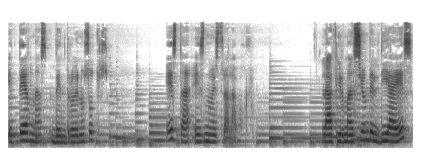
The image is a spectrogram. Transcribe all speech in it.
eternas dentro de nosotros. Esta es nuestra labor. La afirmación del día es,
